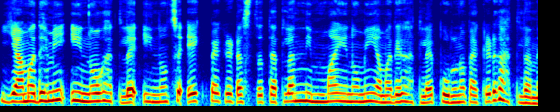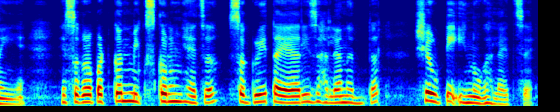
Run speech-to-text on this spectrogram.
यामध्ये मी इनो घातलं आहे इनोचं एक पॅकेट असतं. त्यातला निम्मा इनो मी यामध्ये घातला आहे पूर्ण पॅकेट घातलं नाही आहे हे सगळं पटकन मिक्स करून घ्यायचं. सगळी तयारी झाल्यानंतर शेवटी इनो घालायचं आहे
